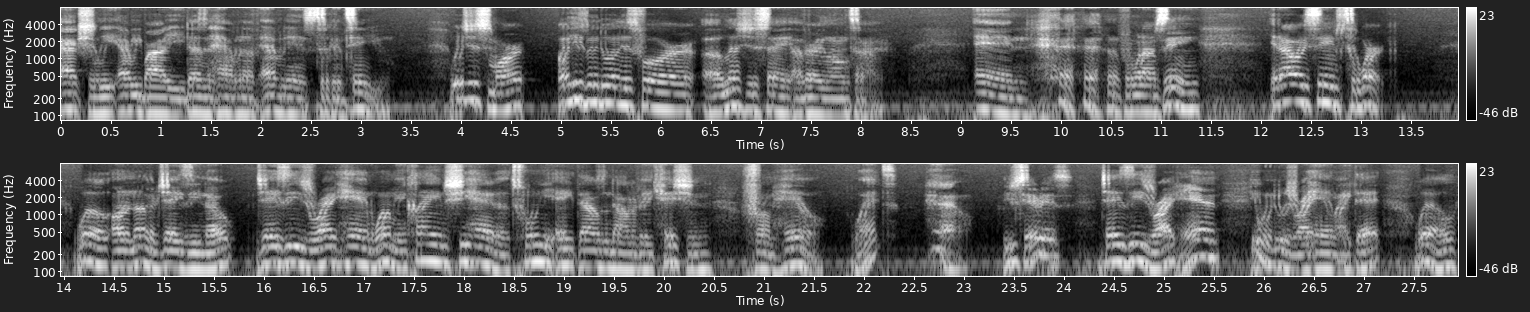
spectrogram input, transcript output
actually everybody doesn't have enough evidence to continue, which is smart. But he's been doing this for, uh, let's just say, a very long time. And from what I'm seeing, it always seems to work. Well, on another Jay Z note, Jay Z's right hand woman claims she had a $28,000 vacation from hell. What? Hell. Are You serious? Jay Z's right hand? He wouldn't do his right hand like that. Well,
